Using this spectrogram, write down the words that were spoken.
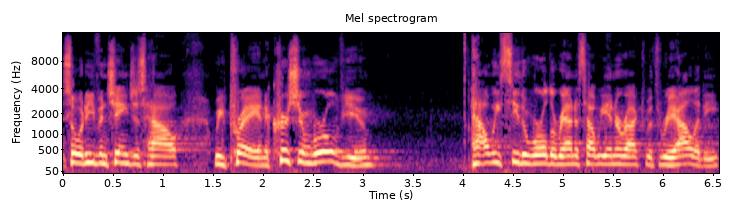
So it even changes how we pray. In a Christian worldview, how we see the world around us, how we interact with reality,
